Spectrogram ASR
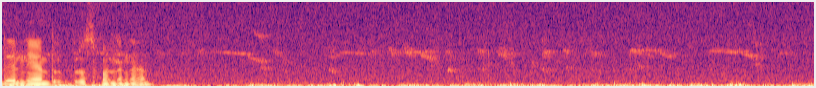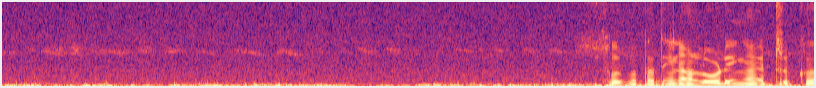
தென் என்ட்ரு ப்ரெஸ் பண்ணுங்கள் ஸோ இப்போ பார்த்தீங்கன்னா லோடிங் ஆகிட்டுருக்கு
